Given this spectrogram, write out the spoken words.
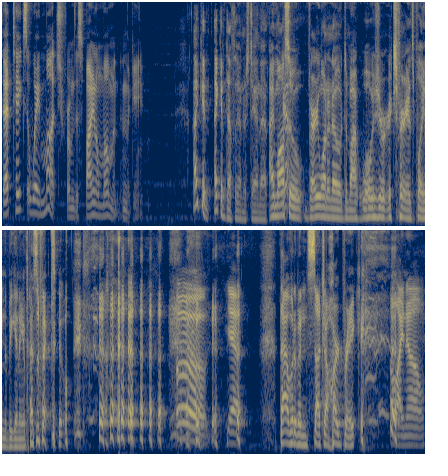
that takes away much from this final moment in the game. I can I can definitely understand that. I'm also very want to know, Demok, what was your experience playing the beginning of Mass Effect 2? Oh, yeah. that would have been such a heartbreak. Oh, I know.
